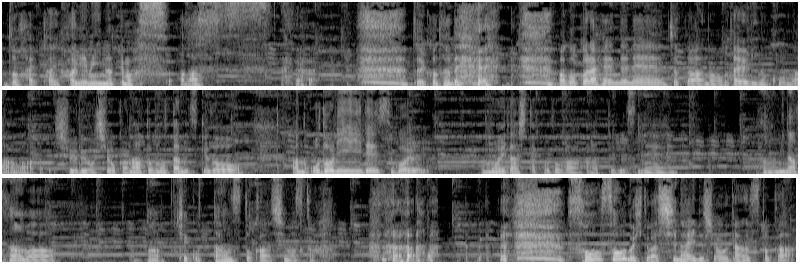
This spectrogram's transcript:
本当は、励みになってます。あざっす。ということで まあ、ここら辺でね、ちょっとあの、お便りのコーナーは終了しようかなと思ったんですけど、あの、踊りですごい思い出したことがあってですね、あの、皆さんは、まあ、結構ダンスとかしますか？そうそうの人はしないでしょう、ダンスとか。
